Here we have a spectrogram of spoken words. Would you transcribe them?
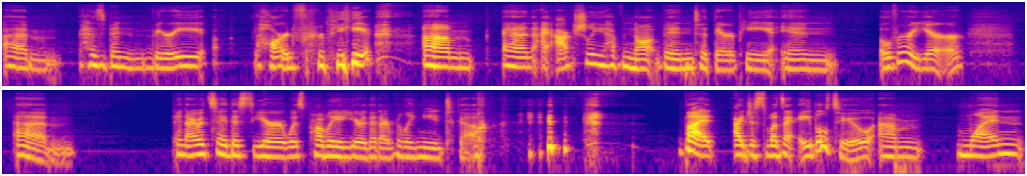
um has been very hard for me. Um and I actually have not been to therapy in over a year. Um and I would say this year was probably a year that I really needed to go. but I just wasn't able to. Um, one,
